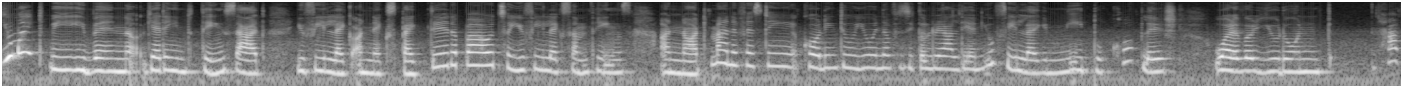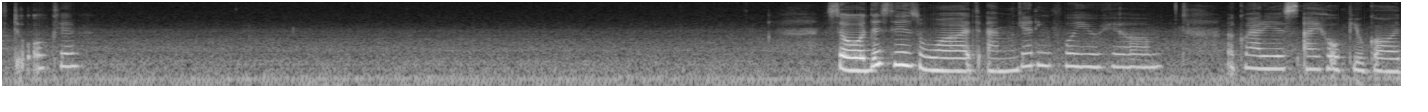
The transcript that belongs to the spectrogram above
you might be even getting into things that you feel like unexpected about. So you feel like some things are not manifesting according to you in the physical reality and you feel like you need to accomplish whatever you don't have to okay so this is what i'm getting for you here. Aquarius i hope you got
